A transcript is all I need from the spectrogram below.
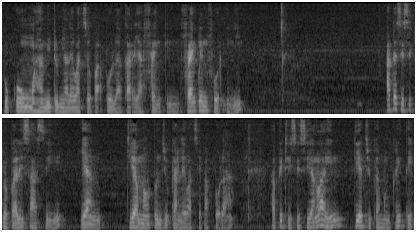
buku Memahami Dunia lewat sepak bola karya Franklin Franklin Fur ini ada sisi globalisasi yang dia mau tunjukkan lewat sepak bola, tapi di sisi yang lain dia juga mengkritik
